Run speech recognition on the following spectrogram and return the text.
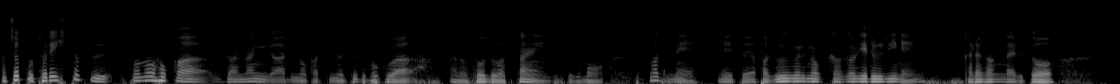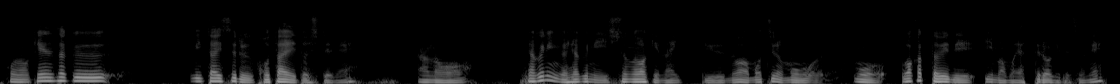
まちょっとそれ一つ、その他が何があるのかっていうのは、ちょっと僕はあの想像がつかないんですけども、まずね、えー、とやっぱ Google の掲げる理念から考えると、この検索に対する答えとしてね、あの100人が100人一緒なわけないっていうのは、もちろんもうもう分かった上で今もやってるわけですよね。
